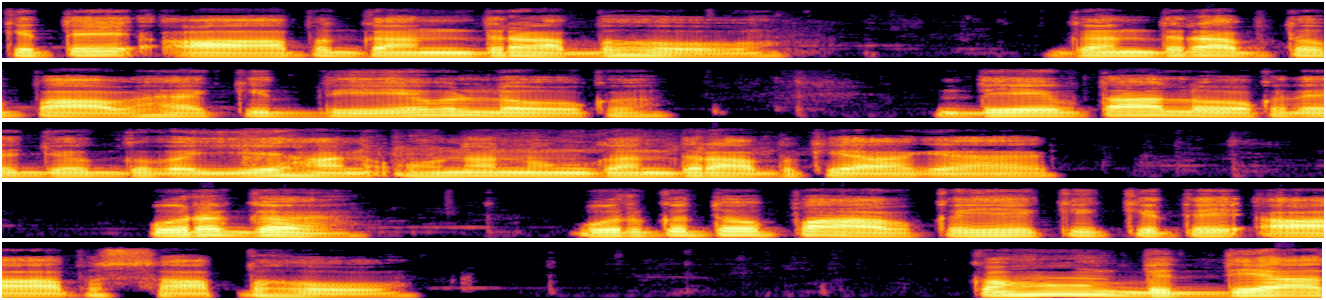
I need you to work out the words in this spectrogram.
ਕਿਤੇ ਆਪ ਗੰਧਰਬ ਹੋ, ਗੰਧਰਬ ਤੋਂ ਭਾਵ ਹੈ ਕਿ ਦੇਵ ਲੋਕ, ਦੇਵਤਾ ਲੋਕ ਦੇ ਜੋ ਗਵਈਏ ਹਨ, ਉਹਨਾਂ ਨੂੰ ਗੰਧਰਬ ਕਿਹਾ ਗਿਆ ਹੈ। ਉਰਗ ਉਰਗ ਤੋਂ ਭਾਵ ਕਹੇ ਕਿ ਕਿਤੇ ਆਪ ਸੱਪ ਹੋ, ਕਹੂੰ ਵਿਦਿਆ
